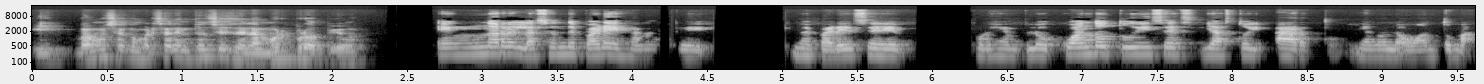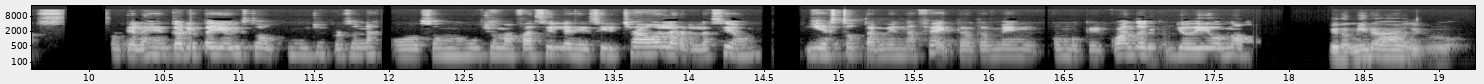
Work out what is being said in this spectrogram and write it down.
Y vamos a conversar entonces del amor propio. En una relación de pareja, que me parece, por ejemplo, cuando tú dices, ya estoy harto, ya no lo aguanto más. Porque la gente ahorita, yo he visto muchas personas como son mucho más fáciles de decir chao a la relación, y esto también afecta, también como que cuando yo digo no. Pero mira algo,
